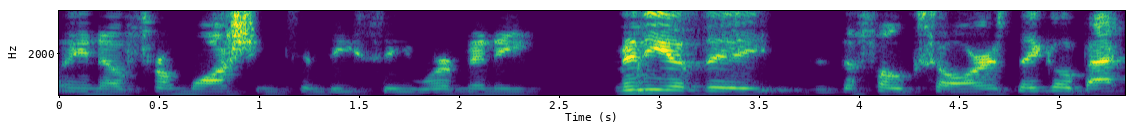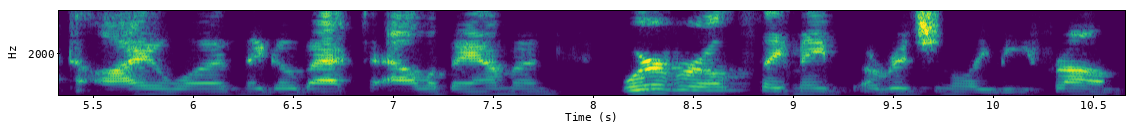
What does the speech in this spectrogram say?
you know, from Washington, D.C., where many many of the the folks are as they go back to Iowa and they go back to Alabama and wherever else they may originally be from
